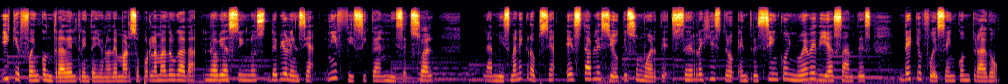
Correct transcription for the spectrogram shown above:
y que fue encontrada el 31 de marzo por la madrugada no había signos de violencia ni física ni sexual, la misma necropsia estableció que su muerte se registró entre 5 y 9 días antes de que fuese encontrado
